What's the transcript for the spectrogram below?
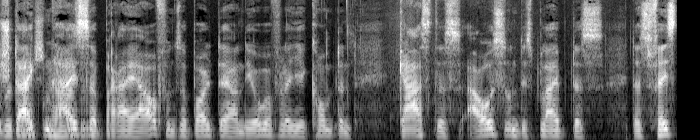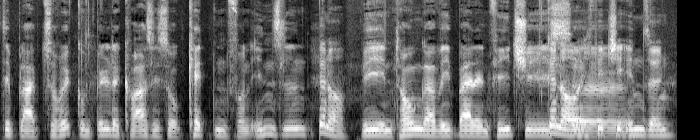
steigt ein heißer Brei auf und sobald der an die Oberfläche kommt, dann gast das aus und es bleibt das, das Feste bleibt zurück und bildet quasi so Ketten von Inseln. Genau. Wie in Tonga, wie bei den Fidschis. Genau, äh, Fidschi-Inseln.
